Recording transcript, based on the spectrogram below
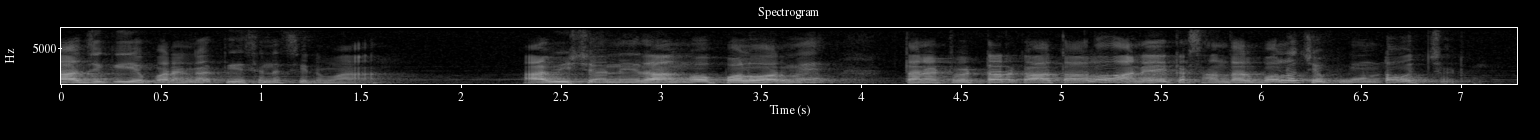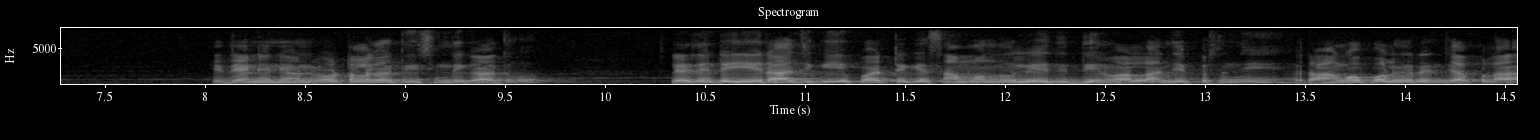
రాజకీయ పరంగా తీసిన సినిమా. ఆ విషయాన్ని రామ్ గోపాల్ వర్మే తన ట్విట్టర్ ఖాతాలో అనేక సందర్భాల్లో చెప్పుకుంటూ వచ్చాడు. ఇదే నేను న్యూట్రల్గా తీసింది కాదు. లేదంటే ఏ రాజకీయ పార్టీకి సంబంధం లేదు దీనివల్ల అని చెప్పేసి రామ్ గోపాల్ గారు అని చెప్పలా?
